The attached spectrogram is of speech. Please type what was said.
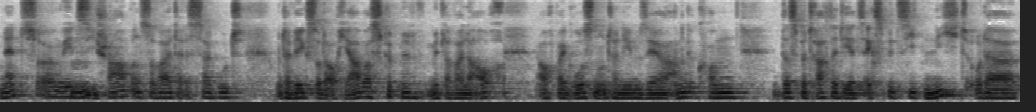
.NET irgendwie, mhm. C-Sharp und so weiter ist ja gut unterwegs oder auch JavaScript mittlerweile auch, auch bei großen Unternehmen sehr angekommen. Das betrachtet ihr jetzt explizit nicht oder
